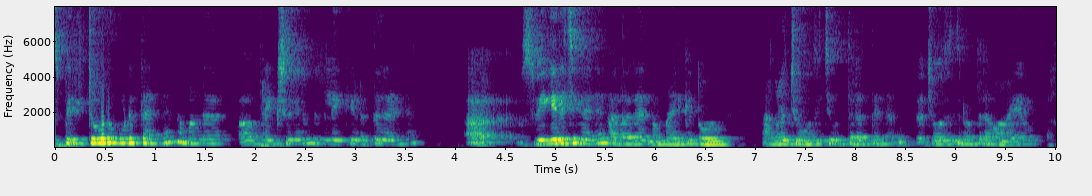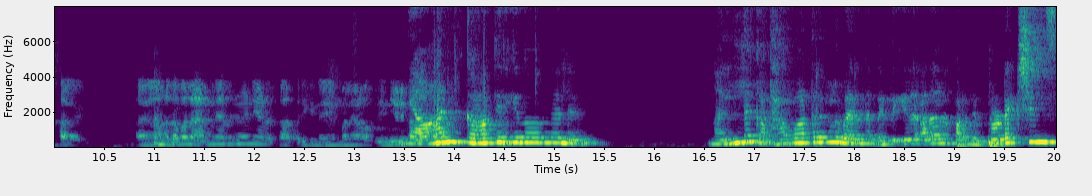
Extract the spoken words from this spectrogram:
സ്പിരിറ്റോട് കൂടി തന്നെ നമ്മളുടെ പ്രേക്ഷകരും ഇതിലേക്ക് എടുത്തു കഴിഞ്ഞാൽ സ്വീകരിച്ചു കഴിഞ്ഞാൽ വളരെ നന്നായിരിക്കും തോന്നും. താങ്കൾ ചോദിച്ച ഉത്തരത്തിന് ചോദ്യത്തിന് ഉത്തരമായോ? അന്നെ മലയാളത്തിൽ ഇനിയൊരു ഞാൻ കാത്തിരിക്കുന്നു പറഞ്ഞാൽ നല്ല കഥാപാത്രങ്ങൾ വരുന്നുണ്ട്. ഇത് ഇത് അതാണ് പറഞ്ഞത്. പ്രൊഡക്ഷൻസ്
